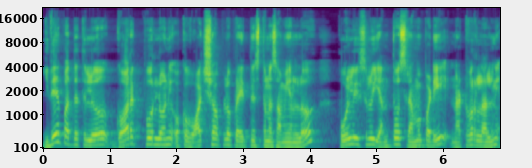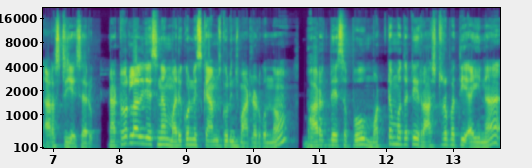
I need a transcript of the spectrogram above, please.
ఇదే పద్ధతిలో గోరఖ్పూర్లోని ఒక వాచ్ షాప్లో ప్రయత్నిస్తున్న సమయంలో పోలీసులు ఎంతో శ్రమపడి నట్వర్లాల్ని అరెస్ట్ చేశారు. నట్వర్లాల్ చేసిన మరికొన్ని స్కామ్స్ గురించి మాట్లాడుకుందాం. భారతదేశపు మొట్టమొదటి రాష్ట్రపతి అయిన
